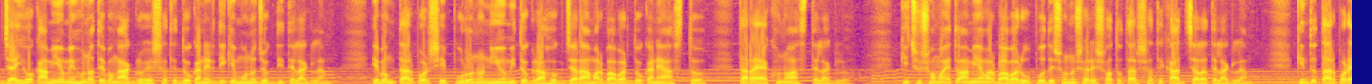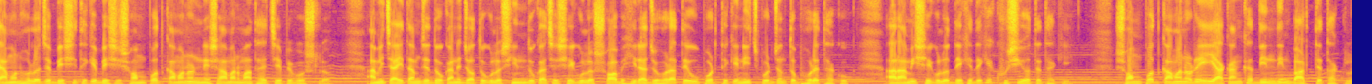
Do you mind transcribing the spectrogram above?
যাই হোক, আমিও মেহনত এবং আগ্রহের সাথে দোকানের দিকে মনোযোগ দিতে লাগলাম এবং তারপর সেই পুরনো নিয়মিত গ্রাহক যারা আমার বাবার দোকানে আসত, তারা এখনও আসতে লাগল। কিছু সময় তো আমি আমার বাবার উপদেশ অনুসারে সততার সাথে কাজ চালাতে লাগলাম। কিন্তু তারপর এমন হলো যে বেশি থেকে বেশি সম্পদ কামানোর নেশা আমার মাথায় চেপে বসল। আমি চাইতাম যে দোকানে যতগুলো সিন্দুক আছে সেগুলো সব হীরা জোহরাতে উপর থেকে নিচ পর্যন্ত ভরে থাকুক, আর আমি সেগুলো দেখে দেখে খুশি হতে থাকি। সম্পদ কামানোর এই আকাঙ্ক্ষা দিন দিন বাড়তে থাকল।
